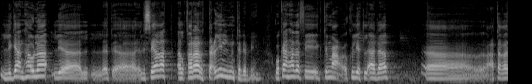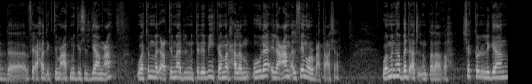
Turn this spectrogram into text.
لجان هؤلاء لصياغة القرار التعيين للمنتدبين. وكان هذا في اجتماع آه، أعتقد آه، في أحد اجتماعات مجلس الجامعة. وتم الاعتماد للمنتدبين كمرحلة أولى إلى عام 2014 ومنها بدأت الانطلاقة. شكلوا لجان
